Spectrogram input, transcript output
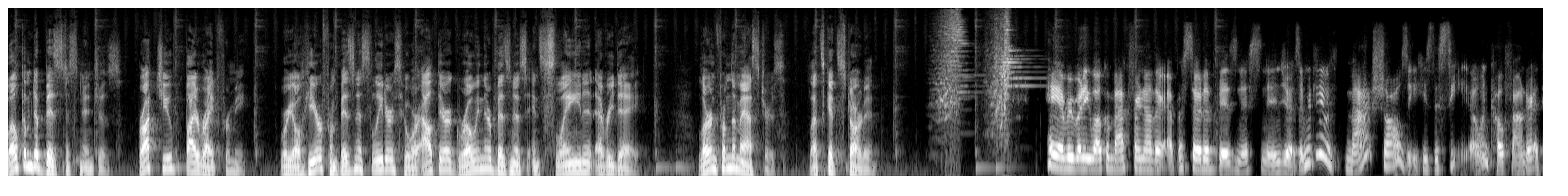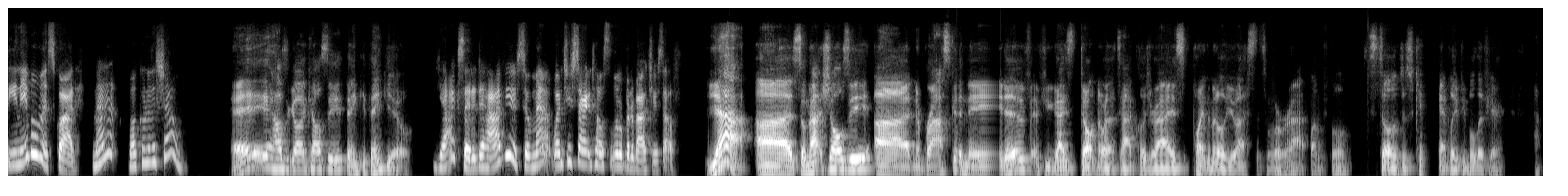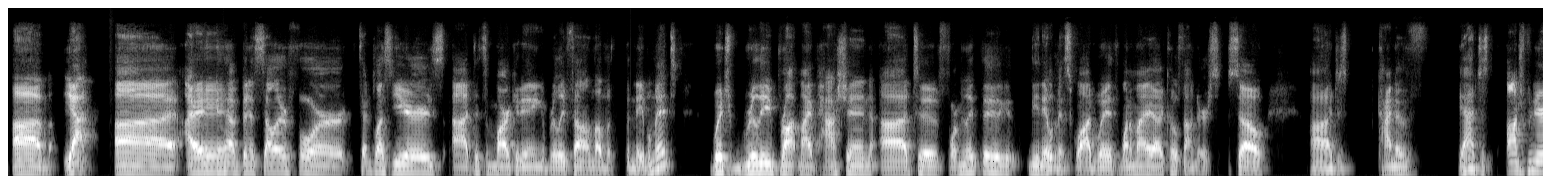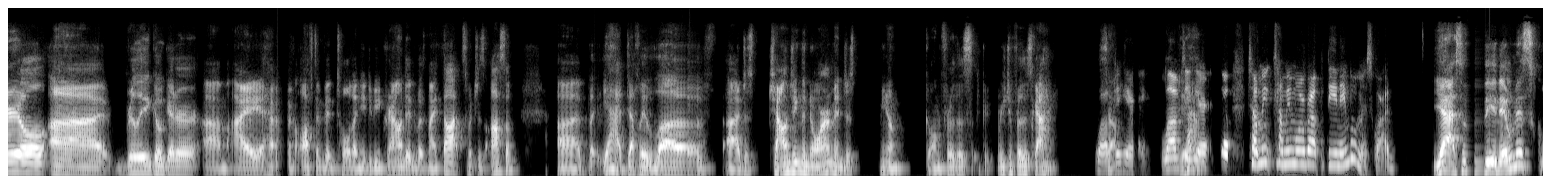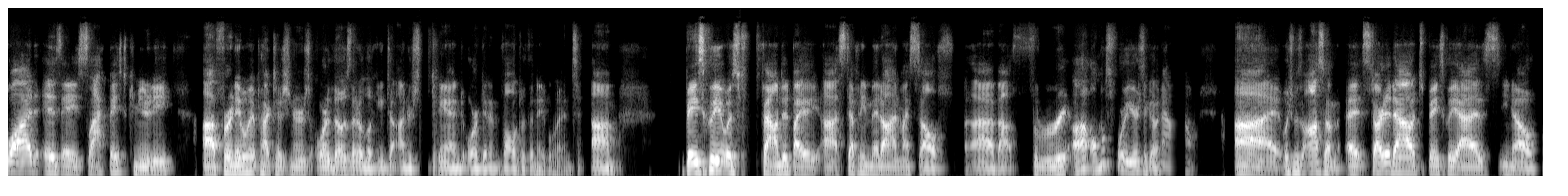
Welcome to Business Ninjas, brought to you by Write For Me, where you'll hear from business leaders who are out there growing their business and slaying it every day. Learn from the masters. Let's get started. Hey, everybody, welcome back for another episode of Business Ninjas. I'm here today with Matt Schalsey. He's the CEO and co founder at the Enablement Squad. Matt, welcome to the show. Hey, how's it going, Kelsey? Thank you. Thank you. Yeah, excited to have you. So, Matt, why don't you start and tell us a little bit about yourself? Yeah. Uh, so Matt Schalsey, uh, Nebraska native. If you guys don't know where that's at, close your eyes, point in the middle of the US. That's where we're at. A lot of people still just can't, believe people live here. Um, yeah. Uh, I have been a seller for 10 plus years, uh, did some marketing, really fell in love with enablement, which really brought my passion uh, to formulate the, the enablement squad with one of my uh, co-founders. So uh, just kind of, yeah, just entrepreneurial, uh, really go getter. Um, I have often been told I need to be grounded with my thoughts, which is awesome. Uh, but yeah, definitely love uh, just challenging the norm and just you know going for this, reaching for the sky. Love so, to hear it. Love yeah. to hear it. So tell me, tell me more about the Enablement Squad. Yeah, so the Enablement Squad is a Slack-based community uh, for enablement practitioners or those that are looking to understand or get involved with enablement. Um, basically it was founded by uh, Stephanie Mida and myself uh, about three, uh, almost four years ago now, uh, which was awesome. It started out basically as, you know,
